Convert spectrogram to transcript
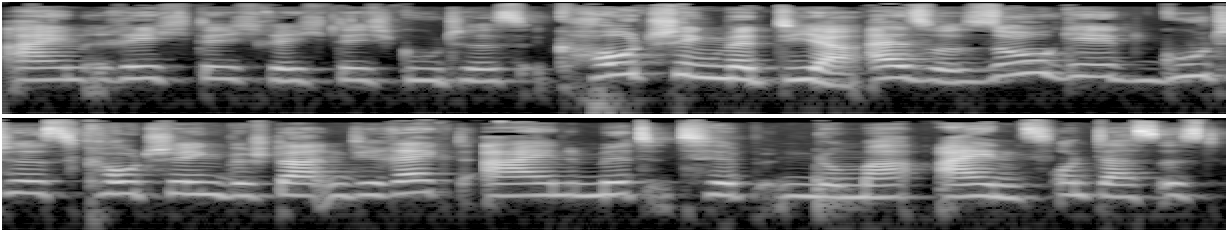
ein richtig, richtig gutes Coaching mit dir. Also, so geht gutes Coaching. Wir starten direkt ein mit Tipp Nummer eins und das ist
